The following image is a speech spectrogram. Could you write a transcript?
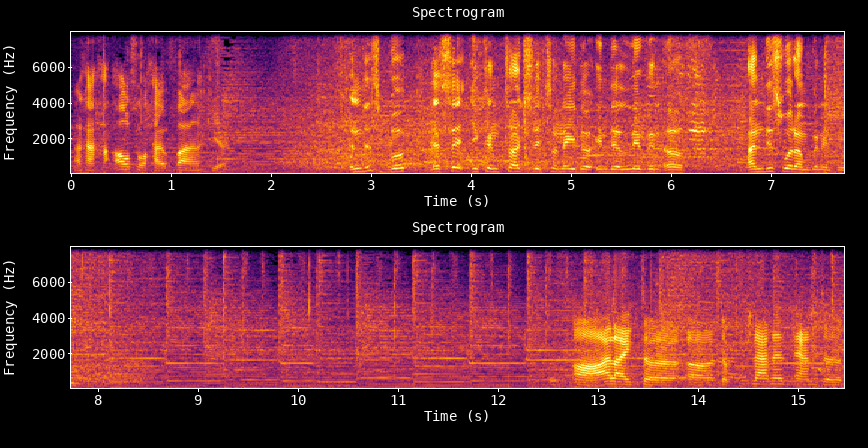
I can also have fun here. In this book, they said you can touch the tornado in the living earth, and this is what I'm gonna do. I like the uh, the planet and the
